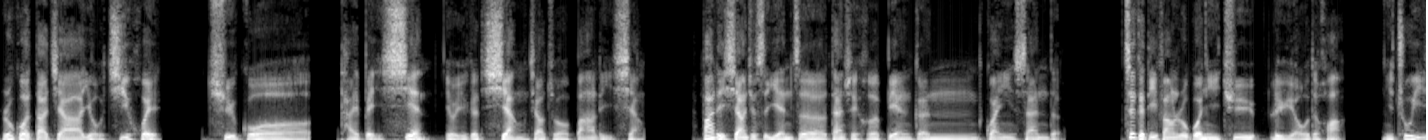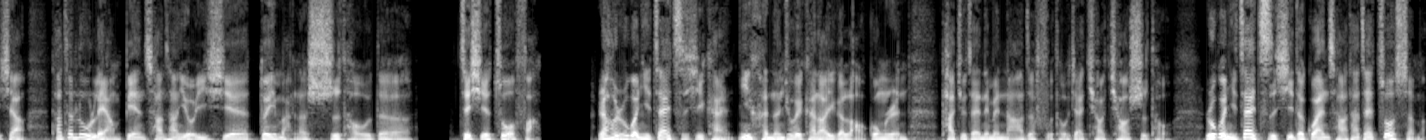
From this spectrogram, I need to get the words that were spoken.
如果大家有机会去过。台北县有一个乡叫做八里乡，八里乡就是沿着淡水河边跟观音山的这个地方。如果你去旅游的话，你注意一下，它的路两边常常有一些堆满了石头的这些作坊。然后，如果你再仔细看，你可能就会看到一个老工人，他就在那边拿着斧头在敲敲石头。如果你再仔细的观察他在做什么，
